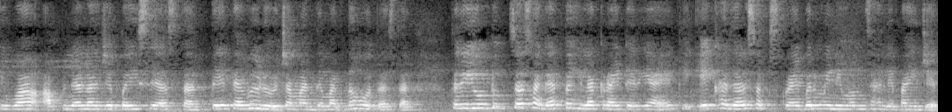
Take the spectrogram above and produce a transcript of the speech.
किंवा आपल्याला जे पैसे असतात ते त्या व्हिडिओच्या माध्यमातून होत असतात. तर यूट्यूबचा सगळ्यात पहिला क्रायटेरिया आहे की एक हजार सबस्क्रायबर मिनिमम झाले पाहिजेत.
